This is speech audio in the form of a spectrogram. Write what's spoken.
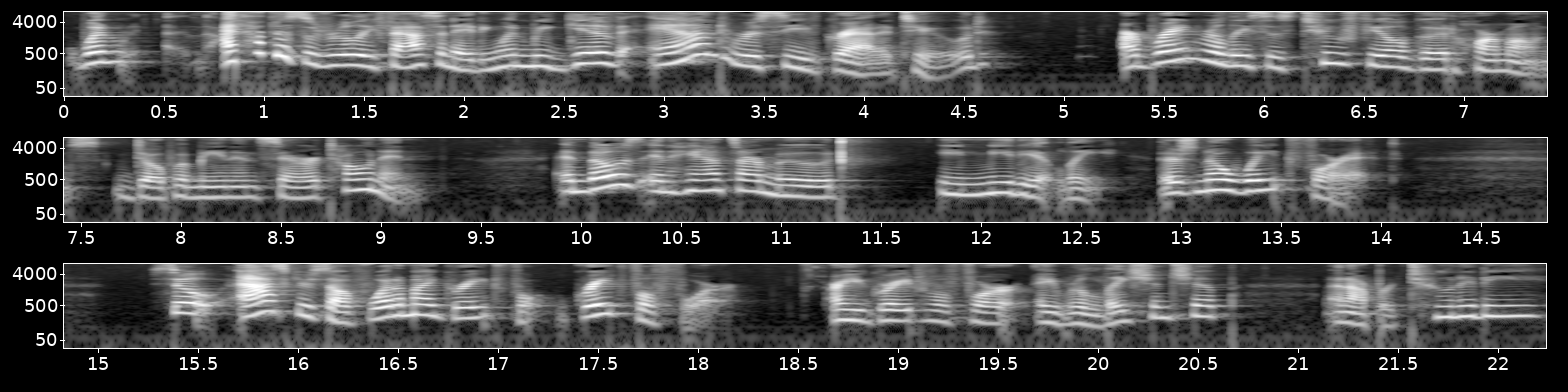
When I thought this was really fascinating, when we give and receive gratitude, our brain releases two feel good hormones, dopamine and serotonin. And those enhance our mood immediately. There's no wait for it. So ask yourself, what am I grateful grateful for? Are you grateful for a relationship, an opportunity,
